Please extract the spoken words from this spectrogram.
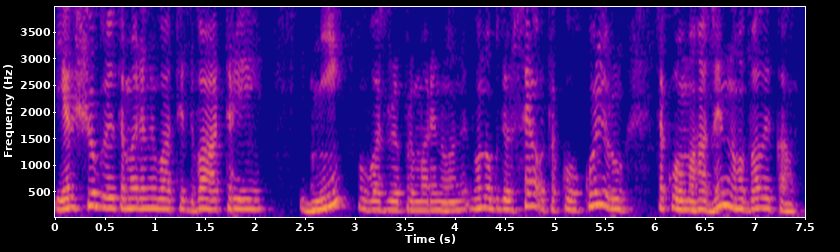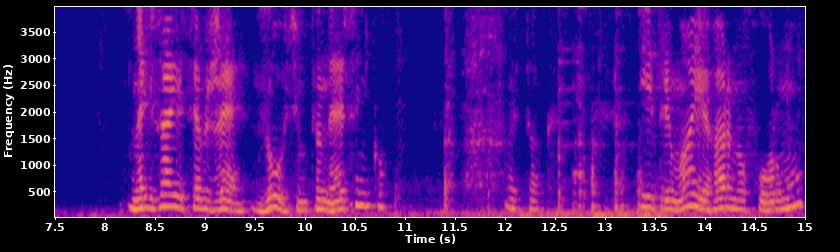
Якщо будете маринувати 2-3 дні, у вас буде промариноване, воно буде все отакого кольору, такого магазинного балика. Нарізається вже зовсім тонесенько. Ось так. І тримає гарну форму.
